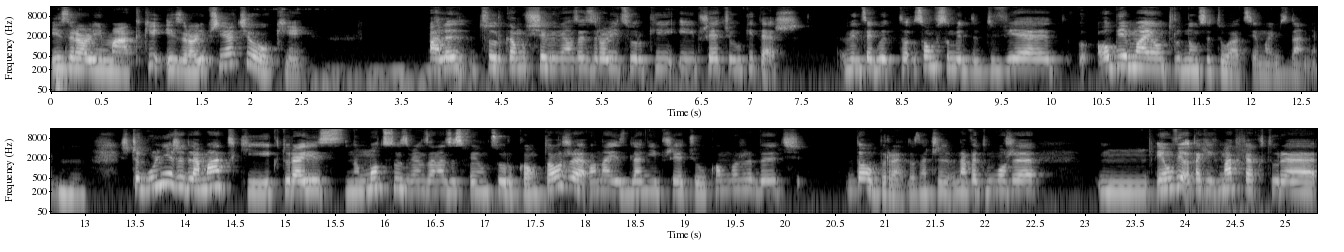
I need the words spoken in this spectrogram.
i z roli matki, i z roli przyjaciółki. Ale córka musi się wywiązać z roli córki i przyjaciółki też. Więc jakby to są w sumie dwie, obie mają trudną sytuację moim zdaniem. Mhm. Szczególnie, że dla matki, która jest no, mocno związana ze swoją córką, to, że ona jest dla niej przyjaciółką może być dobre. To znaczy nawet może... Mm, ja mówię o takich matkach, które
